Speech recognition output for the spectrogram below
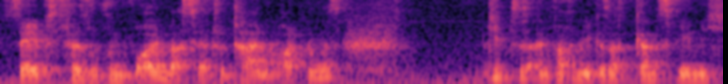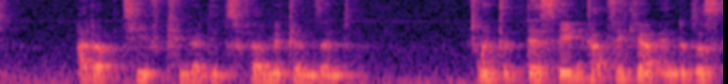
selbst versuchen wollen, was ja total in Ordnung ist gibt es einfach, wie gesagt, ganz wenig Adoptivkinder, die zu vermitteln sind. Und deswegen tatsächlich am Ende des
